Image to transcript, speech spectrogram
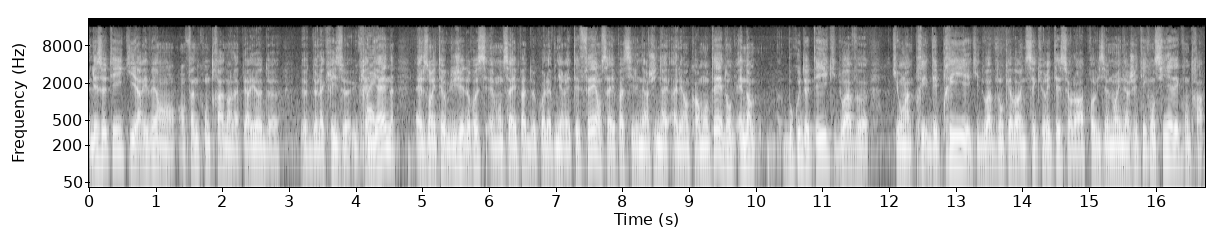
les ETI qui arrivaient en, en fin de contrat dans la période de, la crise ukrainienne, elles ont été obligées de... On ne savait pas de quoi l'avenir était fait, on ne savait pas si l'énergie allait encore monter, et donc énorme, beaucoup d'ETI qui doivent qui ont un prix, des prix et qui doivent donc avoir une sécurité sur leur approvisionnement énergétique ont signé des contrats.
